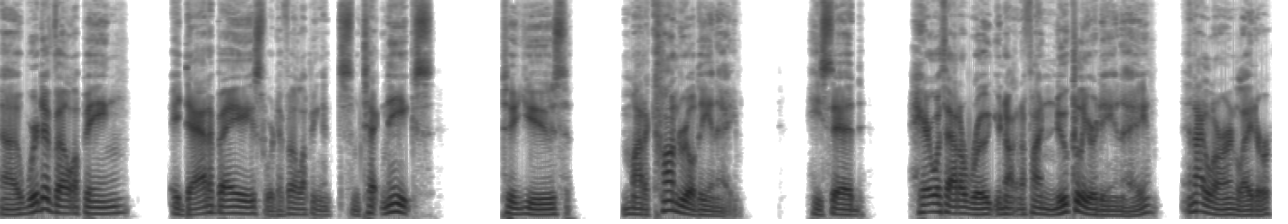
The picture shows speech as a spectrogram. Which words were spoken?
uh, we're developing a database, we're developing some techniques to use mitochondrial DNA. He said, hair without a root, you're not going to find nuclear DNA. And I learned later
